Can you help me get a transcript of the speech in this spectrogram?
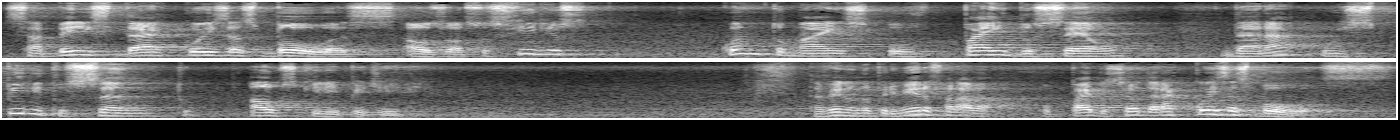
sabeis dar coisas boas aos vossos filhos, quanto mais o Pai do céu dará o Espírito Santo aos que lhe pedirem. Está vendo? No primeiro falava: O Pai do céu dará coisas boas.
